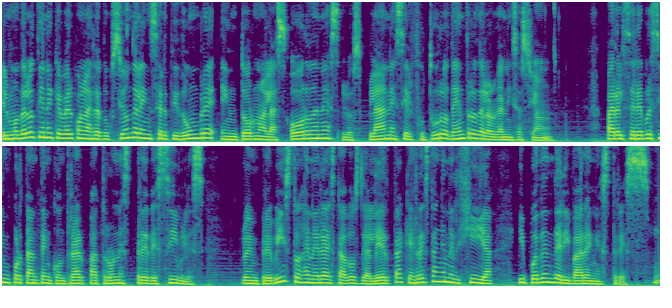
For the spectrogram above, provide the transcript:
El modelo tiene que ver con la reducción de la incertidumbre en torno a las órdenes, los planes y el futuro dentro de la organización. Para el cerebro es importante encontrar patrones predecibles. Lo imprevisto genera estados de alerta que restan energía y pueden derivar en estrés.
